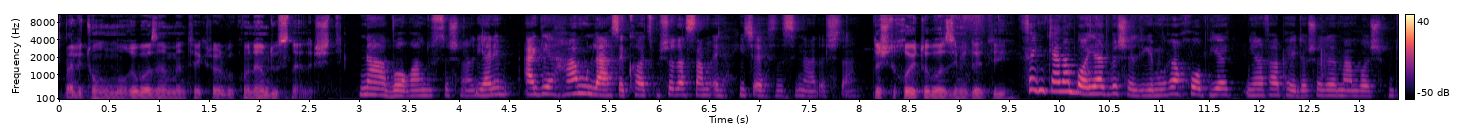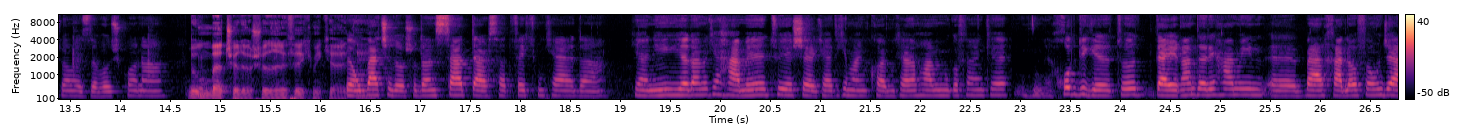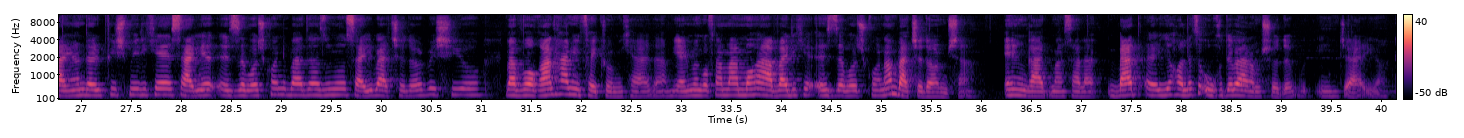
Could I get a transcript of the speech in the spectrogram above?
ولی تو اون موقع بازم من تکرار بکنم دوست نداشتی. نه واقعا دوستش نداشت یعنی اگه همون لحظه کات می‌شد اصلا هیچ احساسی نداشتم. داشتی خودتو بازی می‌دادی؟ فکر می‌کردم باید بشه دیگه. می‌گفتم خب یه نفر پیدا شده من باش می‌تونم ازدواج کنم. به اون بچه دار شدن فکر می‌کردی؟ به اون بچه دار شدن صد درصد فکر می‌کردم. یعنی یادمه که همه توی شرکتی که من کار می‌کردم همه می‌گفتن که خب دیگه تو دقیقا داری همین برخلاف اون جریان داری پیش میری که سریع ازدواج کنی بعد از اون سریع بچه دار بشی و و واقعا همین فکر رو می‌کردم. یعنی من گفتم من ماه اولی که ازدواج کنم بچه دار میشم. اینقدر مثلا. بعد یه حالت عقده برام شده بود این جریان.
